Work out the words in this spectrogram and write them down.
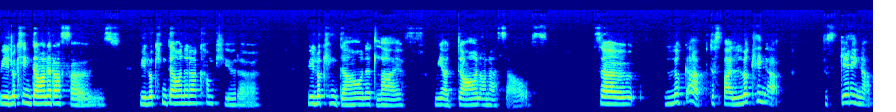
We're looking down at our phones. We're looking down at our computer. We're looking down at life. We are down on ourselves. So look up just by looking up, just getting up,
